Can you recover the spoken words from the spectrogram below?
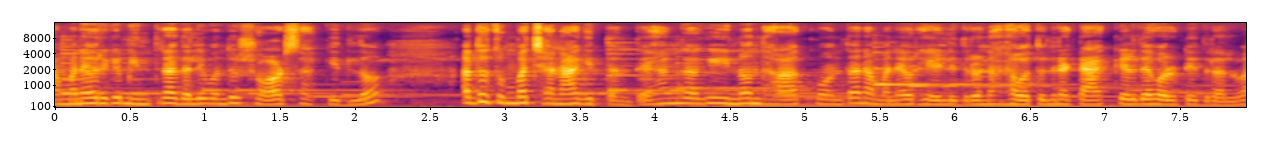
ನಮ್ಮನೆಯವರಿಗೆ ಮಿಂತ್ರಾದಲ್ಲಿ ಒಂದು ಶಾರ್ಟ್ಸ್ ಹಾಕಿದ್ಲು. ಅದು ತುಂಬ ಚೆನ್ನಾಗಿತ್ತಂತೆ. ಹಾಗಾಗಿ ಇನ್ನೊಂದು ಹಾಕು ಅಂತ ನಮ್ಮ ಮನೆಯವ್ರು ಹೇಳಿದರು. ನಾನು ಅವತ್ತೊಂದಿನ ಟ್ಯಾಗ್ ಕೇಳದೆ ಹೊರಟಿದ್ರಲ್ವ?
